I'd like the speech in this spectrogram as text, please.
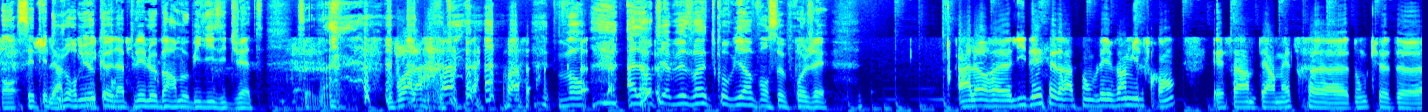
Bon, c'était toujours mieux que d'appeler le bar mobile EasyJet. C'est- voilà. Bon, alors tu as besoin de combien pour ce projet? Alors euh, l'idée c'est de rassembler 20 000 francs et ça va me permettre euh, donc de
